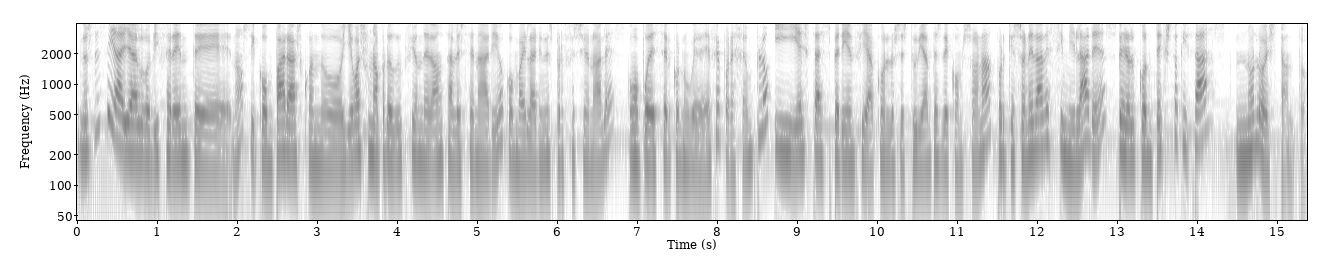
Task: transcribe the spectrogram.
No sé si hay algo diferente, ¿no? Si comparas cuando llevas una producción de danza al escenario con bailarines profesionales, como puede ser con VDF, por ejemplo, y esta experiencia con los estudiantes de Comsona, porque son edades similares, pero el contexto quizás no lo es tanto.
